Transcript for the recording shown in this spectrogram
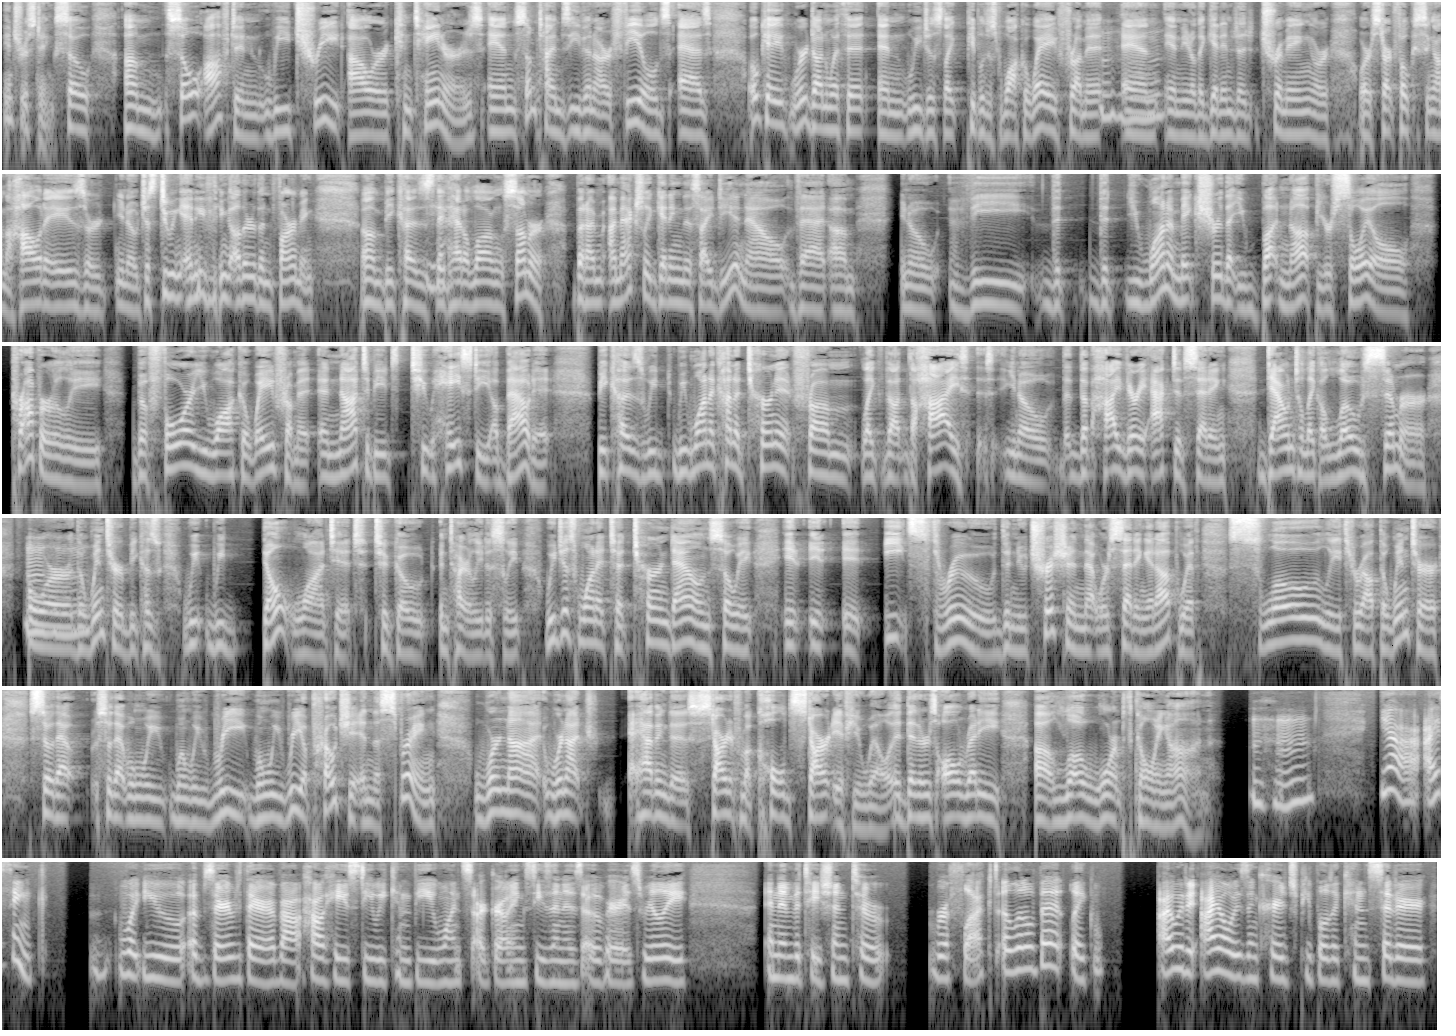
Interesting. So, um, so often we treat our containers and sometimes even our fields as okay, we're done with it, and we just like people just walk away from it, mm-hmm. and and you know they get into trimming or or start focusing on the holidays or you know just doing anything other than farming um, because yeah. they've had a long summer. But I'm I'm actually getting this idea now that um, you know the the that you want to make sure that you button up your soil properly before you walk away from it and not to be t- too hasty about it because we we want to kind of turn it from like the the high you know the, the, high very active setting down to like a low simmer for mm-hmm. the winter because we we don't want it to go entirely to sleep we just want it to turn down so it it it it eats through the nutrition that we're setting it up with slowly throughout the winter so that so that when we when we re when we reapproach it in the spring we're not we're not having to start it from a cold start if you will it, there's already a low warmth going on mm-hmm. yeah i think what you observed there about how hasty we can be once our growing season is over is really an invitation to reflect a little bit like i would i always encourage people to consider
